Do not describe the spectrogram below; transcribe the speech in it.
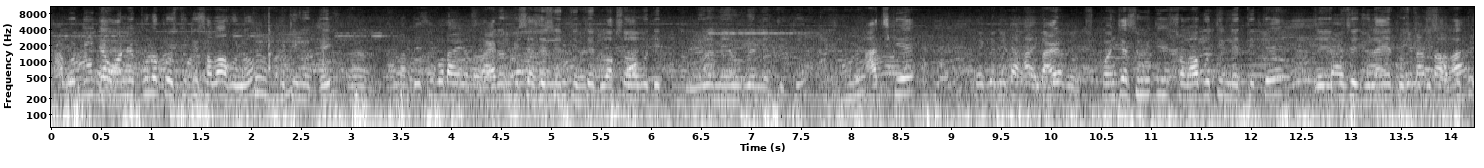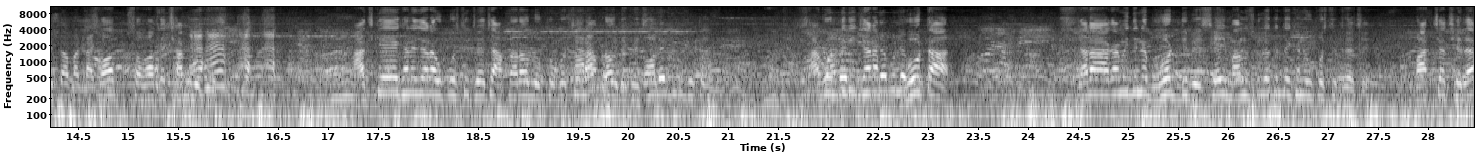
সাগরদিঘিতে অনেকগুলো প্রস্তুতি সভা হলো ইতিমধ্যেই। আয়রন বিশ্বাসের নেতৃত্বে ব্লক সভাপতি নুরে মেহবুবের নেতৃত্বে। আজকে বায়- পঞ্চায়েত সমিতির সভাপতির নেতৃত্বে যে একুশে জুলাইয়ের প্রস্তুতি সভা সব সভাকে ছাপিয়ে দিয়েছে। আজকে এখানে যারা উপস্থিত হয়েছে আপনারাও লক্ষ্য করছেন আমরাও দেখেছি। সাগরদিঘির যারা ভোটার যারা আগামী দিনে ভোট দিবে সেই মানুষগুলো কিন্তু এখানে উপস্থিত হয়েছে। বাচ্চা ছেলে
